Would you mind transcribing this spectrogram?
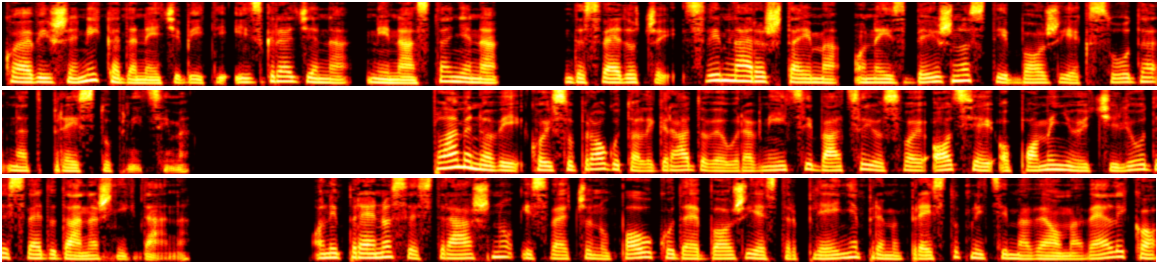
koja više nikada neće biti izgrađena ni nastanjena, da svedoči svim naraštajima o neizbežnosti Božijeg suda nad prestupnicima. Plamenovi koji su progutali gradove u ravnici bacaju svoj ocijaj opominjujući ljude sve do današnjih dana. Oni prenose strašnu i svečanu pouku da je Božije strpljenje prema prestupnicima veoma veliko,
